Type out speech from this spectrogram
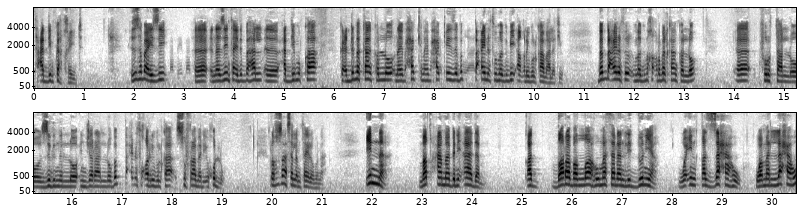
ተዓዲምካ ትኸይድ እዚ ሰብይ እዚ ነዚ እንታይ ዝበሃል ዓዲሙካ ክዕድመካ ከሎ ናይ ብሓቂ ናይ ብሓቂ በብዓይነቱ መግቢ ኣቕሪቡልካ ማለት እዩ በብዓይነቱ መግቢ ክቕርበልካ ከሎ ፍሩታ ኣሎ ዝግኒ ኣሎ እንጀራ ኣሎ በብዓይነቱ ቀሪቡልካ ሱፍራ መሊኡ ኩሉ ረሱል ስ ሰለም እንታይ ኢሎምና እና መጥዓም እብኒ ኣደም ቀድ ضረበ ኣላሁ መሰለን ልዱንያ ወኢን ቀዘሐሁ ወመለሐሁ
